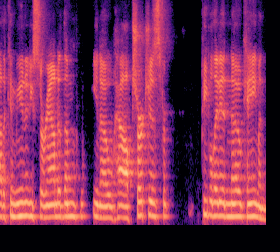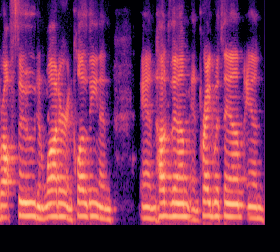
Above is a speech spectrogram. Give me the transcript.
how the community surrounded them, you know, how churches for people they didn't know came and brought food and water and clothing and and hugged them and prayed with them and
